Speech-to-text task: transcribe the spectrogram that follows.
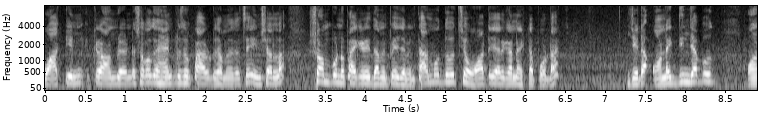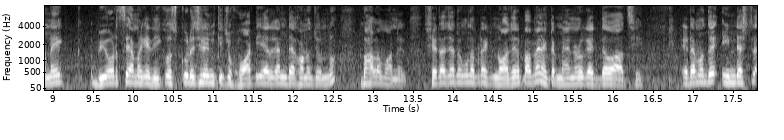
ওয়াকিন ক্রাউন ব্র্যান্ডের সকল ধরনের হ্যান্ড টুলস এবং পাওয়ার টুলস আমাদের কাছে ইনশাল্লাহ সম্পূর্ণ পাইকারি দামে পেয়ে যাবেন। তার মধ্যে হচ্ছে হট এয়ার গান একটা প্রোডাক্ট যেটা অনেক দিন যাবত অনেক বিয়র্সে আমাকে রিকোয়েস্ট করেছিলেন কিছু হট ইয়ার গান দেখানোর জন্য, ভালো মানের। সেটা যেন কোনো আপনার একটা নজর পাবেন, একটা ম্যানুয়াল গাইড দেওয়া আছে। এটার মধ্যে ইন্ডাস্ট্রি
